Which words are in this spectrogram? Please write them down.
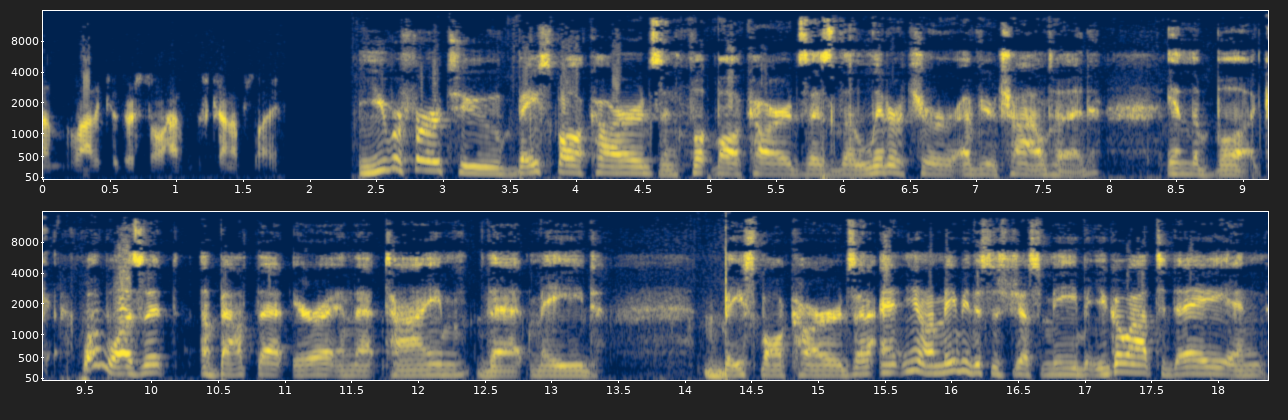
Um, a lot of kids are still having this kind of play. You refer to baseball cards and football cards as the literature of your childhood in the book. What was it about that era and that time that made baseball cards and, and you know maybe this is just me but you go out today and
